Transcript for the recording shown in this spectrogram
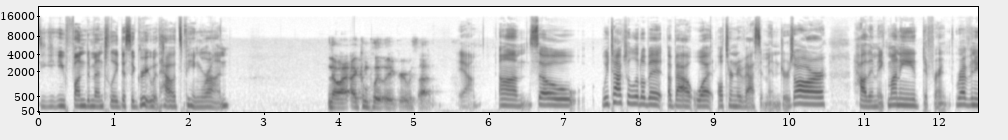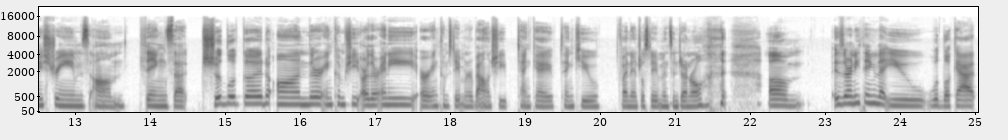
you fundamentally disagree with how it's being run. No, I, I completely agree with that. Yeah. Um, so we talked a little bit about what alternative asset managers are, how they make money, different revenue streams, um, things that should look good on their income sheet. Are there any, or income statement or balance sheet, 10K, 10Q, financial statements in general? um, is there anything that you would look at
